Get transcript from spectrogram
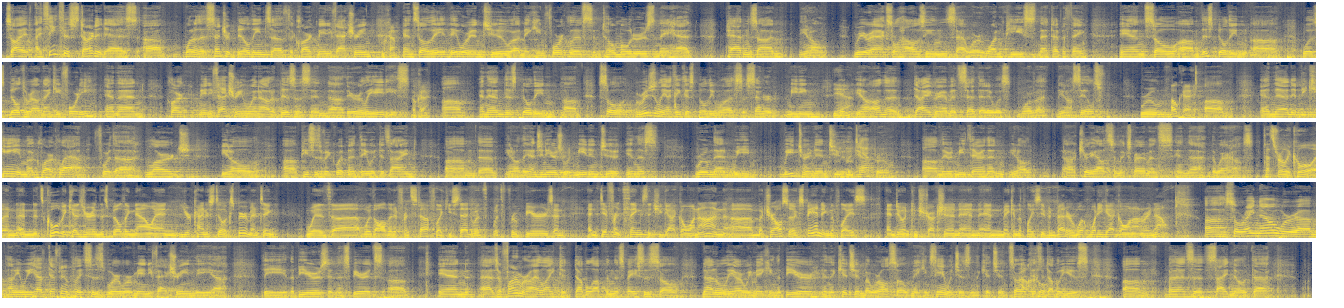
So I, I, think this started as uh, one of the center buildings of the Clark Manufacturing. Okay. And so they, they were into uh, making forklifts and tow motors, and they had patents on, you know, rear axle housings that were one piece and that type of thing. And so um, this building uh, was built around 1940, and then Clark Manufacturing went out of business in uh, the early 80s. Okay. Um, and then this building, um, so originally I think this building was a center meeting. Yeah. You know, on the diagram it said that it was more of a you know sales room. Okay. Um, and then it became a Clark Lab for the large, you know, uh, pieces of equipment they would design. Um, the you know the engineers would meet into in this room that we we turned into the tap room. Um, they would meet there and then you know uh, carry out some experiments in the, the warehouse. That's really cool, and and it's cool because you're in this building now, and you're kind of still experimenting with uh, with all the different stuff, like you said, with with fruit beers and and different things that you got going on. Uh, but you're also expanding the place and doing construction and and making the place even better. What what do you got going on right now? Uh, so right now we're, um, I mean, we have definite places where we're manufacturing the uh, the the beers and the spirits. Um, and as a farmer, I like to double up in the spaces. So not only are we making the beer in the kitchen, but we're also making sandwiches in the kitchen. So Oh, it's cool. a double use. Um, but that's a side note. Uh,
